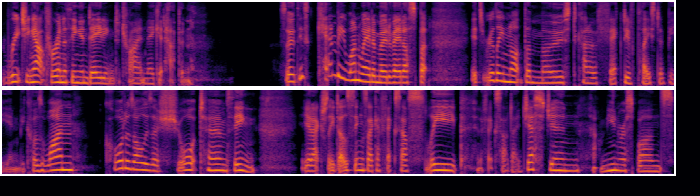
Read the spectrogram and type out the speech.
reaching out for anything in dating to try and make it happen. So, this can be one way to motivate us, but it's really not the most kind of effective place to be in because one, cortisol is a short term thing. It actually does things like affects our sleep, it affects our digestion, our immune response,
